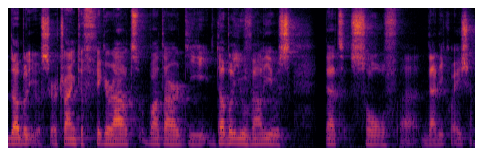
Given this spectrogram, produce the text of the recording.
w. So we're trying to figure out what are the w values that solve uh, that equation.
